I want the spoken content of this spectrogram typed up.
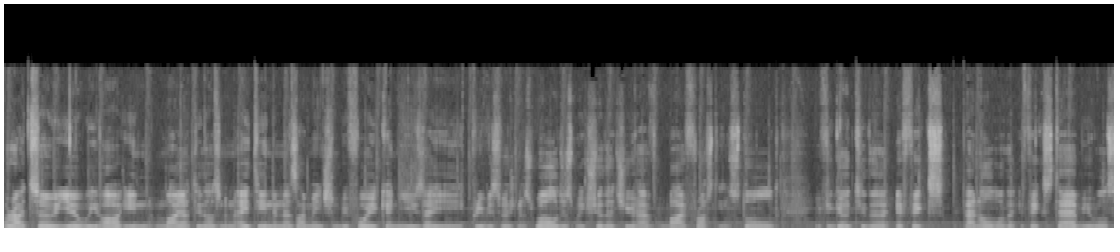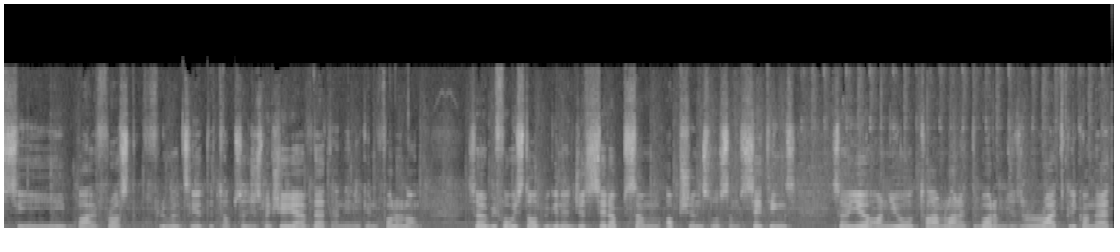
Alright, so here we are in Maya 2018 and as I mentioned before, you can use a previous version as well. Just make sure that you have Bifrost installed. If you go to the FX panel or the FX tab, you will see Bifrost fluids here at the top. So just make sure you have that and then you can follow along. So before we start, we're going to just set up some options or some settings. So here on your timeline at the bottom, just right click on that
